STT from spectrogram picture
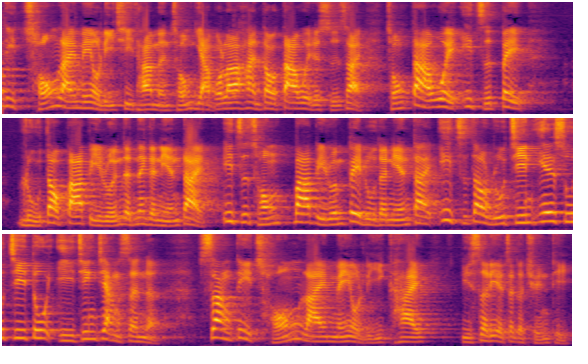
帝从来没有离弃他们。从亚伯拉罕到大卫的时代，从大卫一直被掳到巴比伦的那个年代，一直从巴比伦被掳的年代，一直到如今，耶稣基督已经降生了。上帝从来没有离开。以色列这个群体，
